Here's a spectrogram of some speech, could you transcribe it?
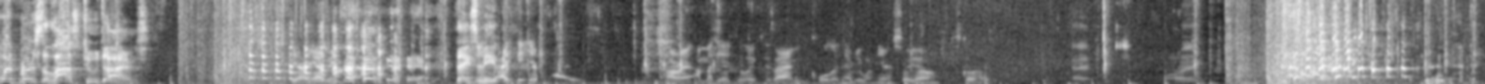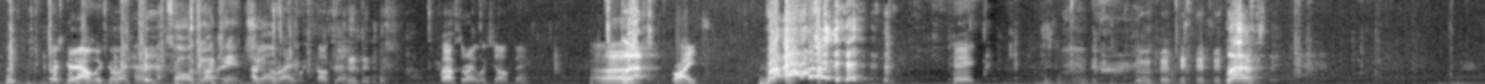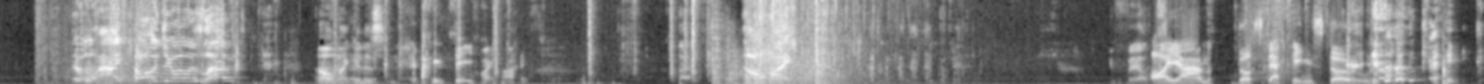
went first the last two times. Staring at me? Thanks, Just- me. I hit your eyes. Alright, I'm not gonna do it because I'm cooler than everyone here, so yo, just go ahead. One. Okay, I'm gonna go ahead. I told you I Alright, can't left jump. or right, what y'all think? Left or right, what y'all think? Uh, Left. Right. Right. Pick. left. I told you it was left. Oh my goodness. I changed my mind. Uh, oh my. you failed. I am the stepping stone. okay.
